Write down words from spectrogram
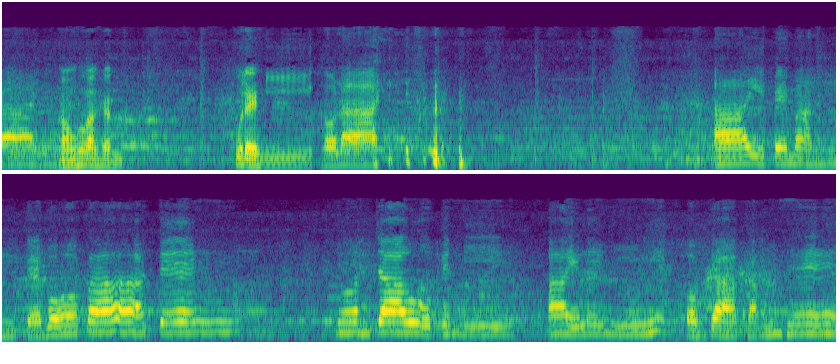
ตายน้องผู้ฟังกันผู้ใดมีเขาหลายอายไปมันแต่บอกกล้าเต็ง ย้อนเจ้าเป็นหนี้อายเลยหนีออกจากคำเพง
